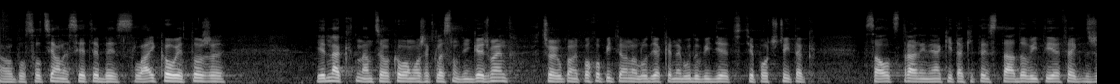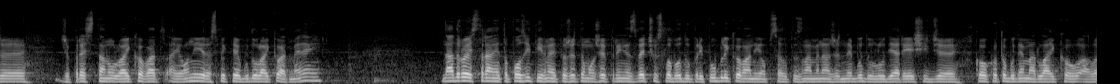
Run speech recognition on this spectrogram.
alebo sociálne siete bez lajkov, je to, že jednak nám celkovo môže klesnúť engagement, čo je úplne pochopiteľné. Ľudia, keď nebudú vidieť tie počty, tak sa odstráni nejaký taký ten stádovitý efekt, že, že prestanú lajkovať aj oni, respektíve budú lajkovať menej. Na druhej strane to pozitívne je to, že to môže priniesť väčšiu slobodu pri publikovaní obsahu. To znamená, že nebudú ľudia riešiť, že koľko to bude mať lajkov, ale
